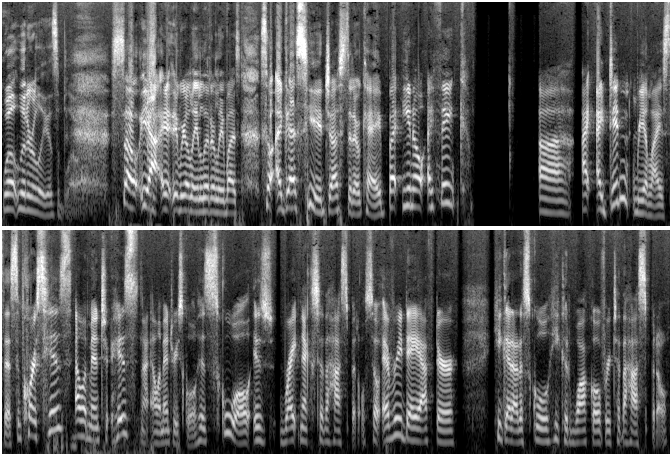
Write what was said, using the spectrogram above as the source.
Well, it literally is a blowout. so yeah, it, it really, literally was. So I guess he adjusted okay, but you know, I think. Uh, I, I didn't realize this. Of course, his elementary, his not elementary school, his school is right next to the hospital. So every day after he got out of school, he could walk over to the hospital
